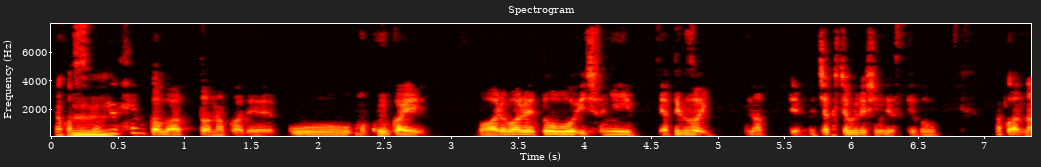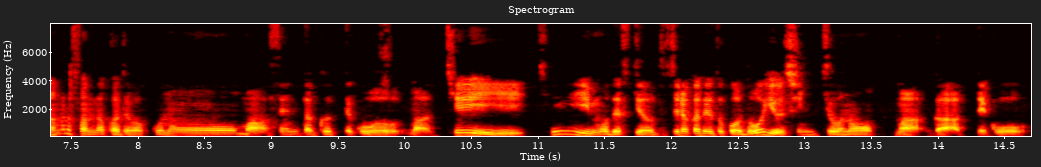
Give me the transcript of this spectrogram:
なんかそういう変化があった中で、こう、まあ、今回、我々と一緒にやっていくぞいってなってめちゃくちゃ嬉しいんですけど、なんか、ナムラさんの中では、この、まあ、選択って、こう、まあ、経緯、経緯もですけど、どちらかというと、こう、どういう心境の、まあ、があって、こ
